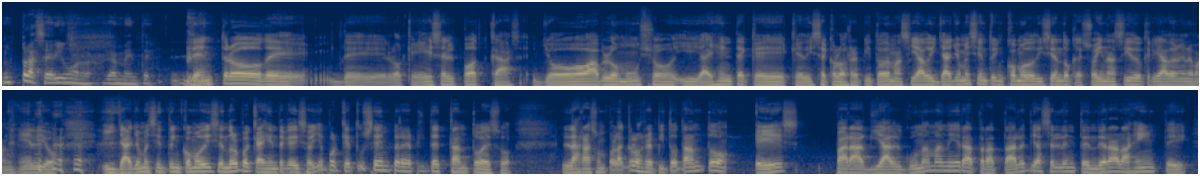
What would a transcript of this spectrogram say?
un placer y un honor, realmente. Dentro de, de, lo que es el podcast, yo hablo mucho y hay gente que, que, dice que lo repito demasiado y ya yo me siento incómodo diciendo que soy nacido y criado en el Evangelio y ya yo me siento incómodo diciéndolo porque hay gente que dice, oye, ¿por qué tú siempre repites tanto eso? La razón por la que lo repito tanto es para de alguna manera tratar de hacerle entender a la gente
